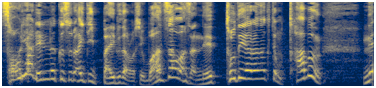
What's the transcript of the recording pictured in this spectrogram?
そりゃ連絡する相手いっぱいいるだろうしわざわざネットでやらなくても多分ね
